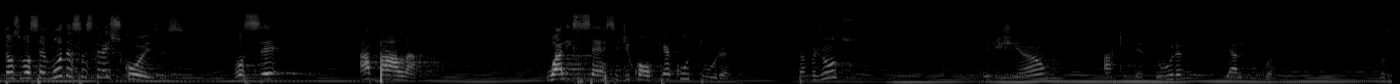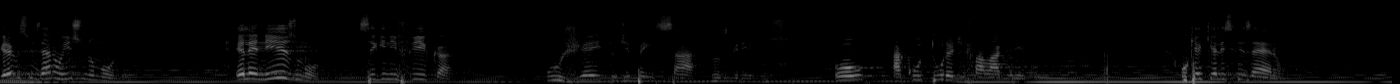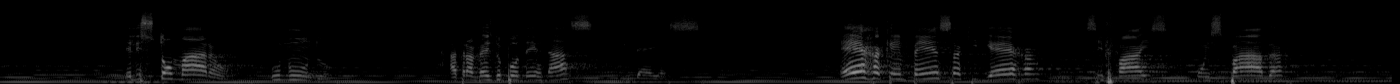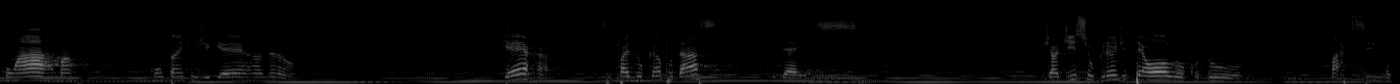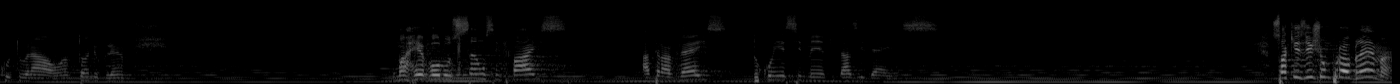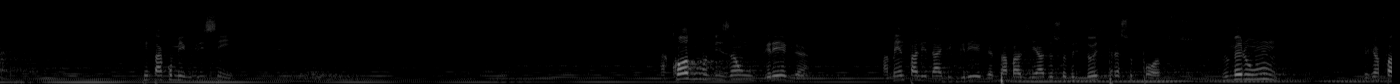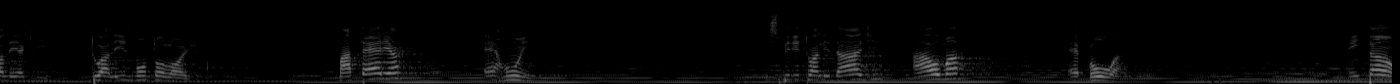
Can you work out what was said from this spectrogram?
Então, se você muda essas três coisas, você abala o alicerce de qualquer cultura. Estamos juntos? Religião, arquitetura e a língua. Os gregos fizeram isso no mundo. Helenismo significa o jeito de pensar dos gregos, ou a cultura de falar grego. O que que eles fizeram? Eles tomaram o mundo através do poder das Erra quem pensa que guerra se faz com espada, com arma, com tanques de guerra. Não. Guerra se faz no campo das ideias. Já disse o grande teólogo do marxismo cultural, Antônio Gramsci. Uma revolução se faz através do conhecimento das ideias. Só que existe um problema. Quem está comigo diz sim. A cosmovisão grega, a mentalidade grega está baseada sobre dois pressupostos. Número um, eu já falei aqui, dualismo ontológico. Matéria é ruim. Espiritualidade, alma é boa. Então,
